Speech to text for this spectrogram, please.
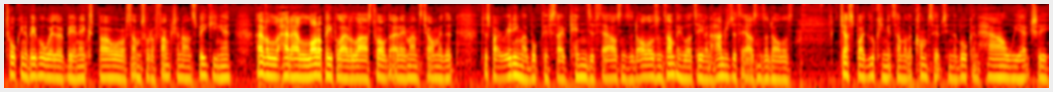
talking to people, whether it be an expo or some sort of function I'm speaking at, I have a, had, had a lot of people over the last 12 to 18 months tell me that just by reading my book, they've saved tens of thousands of dollars, and some people it's even hundreds of thousands of dollars just by looking at some of the concepts in the book and how we actually,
